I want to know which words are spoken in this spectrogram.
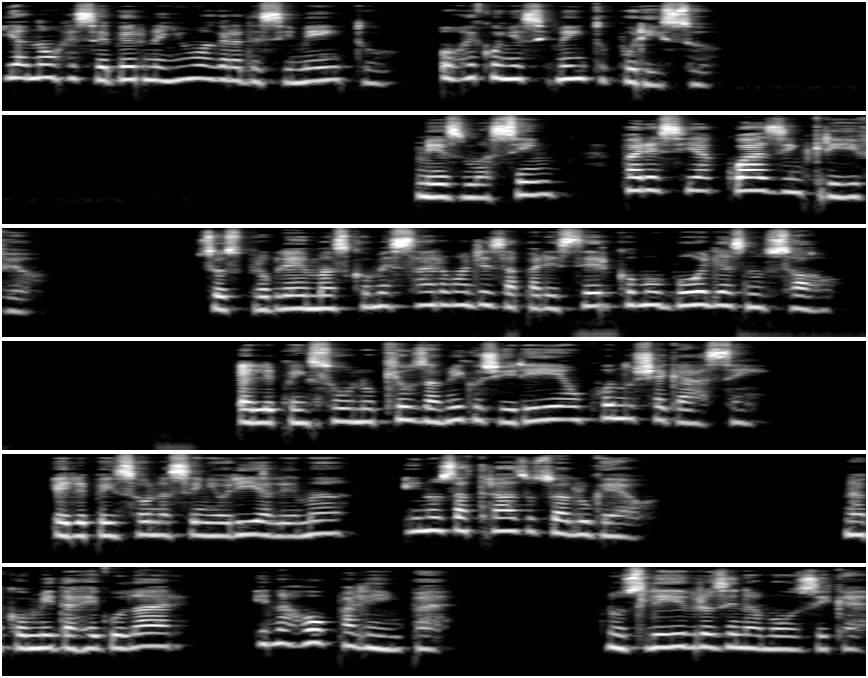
e a não receber nenhum agradecimento ou reconhecimento por isso. Mesmo assim, parecia quase incrível. Seus problemas começaram a desaparecer como bolhas no sol. Ele pensou no que os amigos diriam quando chegassem. Ele pensou na senhoria alemã e nos atrasos do aluguel, na comida regular e na roupa limpa, nos livros e na música,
